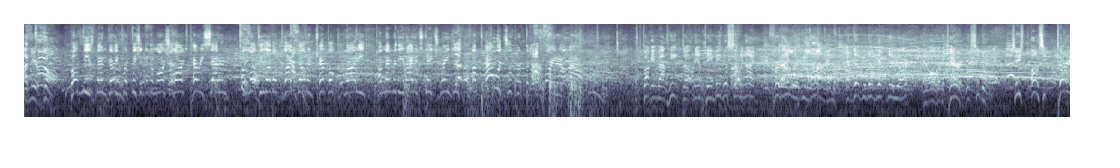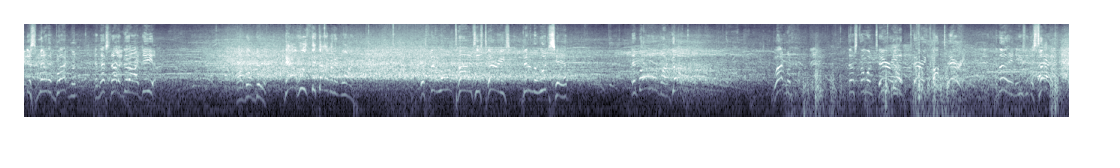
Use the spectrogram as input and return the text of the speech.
a near fall. Both these men very proficient in the martial arts. Perry Saturn, a multi-level black belt in Kempo Karate, a member of the United States Rangers, a paratrooper for crying out loud. Talking about Heat uh, on MTV this Sunday night. Kurt Angle will be at WWF New York. And oh, look at Terri. What's she doing? She's, oh, she, Terri dismounted Blackman, and that's not a good idea. Oh, don't do it. Now who's the dominant one? It's been a long time since Terri's been in the woodshed. And oh my God! Blackman just throwing Terri, and Terri caught Terri. And that ain't easy to say.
